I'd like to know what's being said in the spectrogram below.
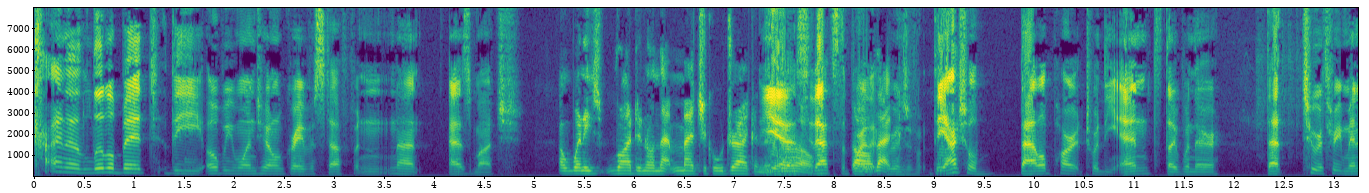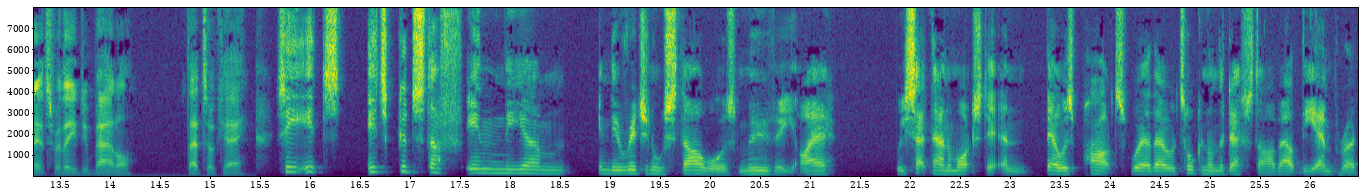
kind of a little bit the Obi-Wan General Grievous stuff, but not as much. and when he's riding on that magical dragon. Yeah, well. see that's the part Oh, that, that- ruins it. The actual battle part toward the end, like when they're that two or three minutes where they do battle, that's okay. See, it's it's good stuff in the um in the original Star Wars movie. I we sat down and watched it, and there was parts where they were talking on the Death Star about the Emperor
